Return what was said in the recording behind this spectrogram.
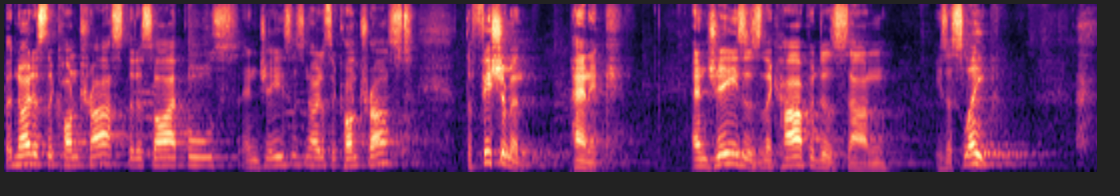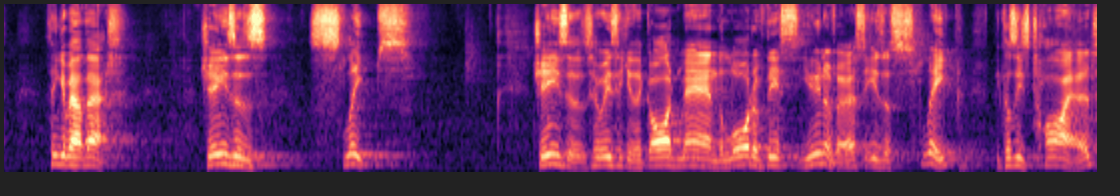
But notice the contrast the disciples and Jesus. Notice the contrast. The fishermen panic, and Jesus, the carpenter's son, is asleep. Think about that. Jesus sleeps. Jesus, who is he? The God man, the Lord of this universe, is asleep because he's tired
